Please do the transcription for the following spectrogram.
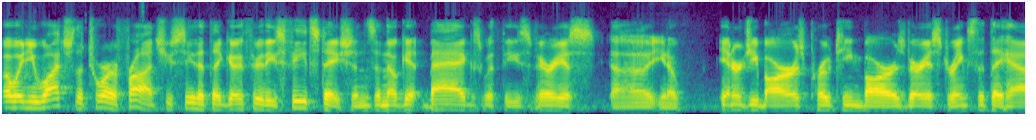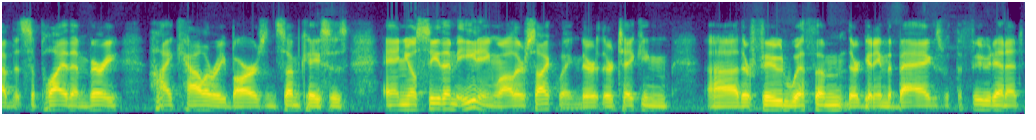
Well, when you watch the Tour de France, you see that they go through these feed stations and they'll get bags with these various, uh, you know, energy bars, protein bars, various drinks that they have that supply them very high calorie bars in some cases, and you'll see them eating while they're cycling. They're they're taking uh, their food with them. They're getting the bags with the food in it,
